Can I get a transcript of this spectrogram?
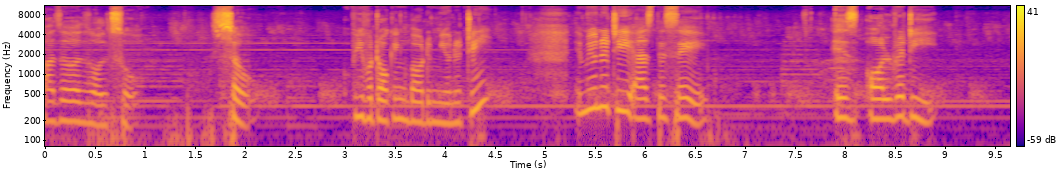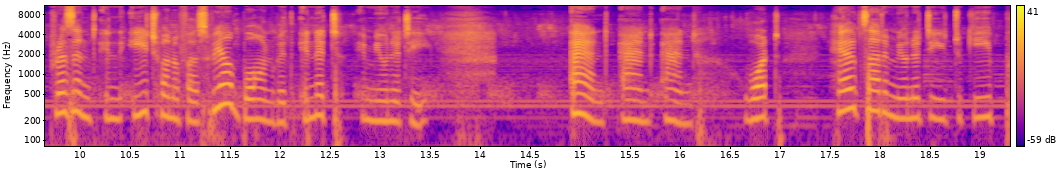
others also. So, we were talking about immunity. Immunity, as they say, is already present in each one of us. We are born with innate immunity. And, and, and what helps our immunity to keep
